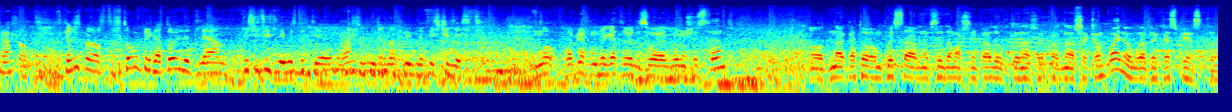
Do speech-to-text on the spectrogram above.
Хорошо. Скажите, пожалуйста, что вы приготовили для посетителей выставки Russian Internet Week 2010? Ну, во-первых, мы приготовили свой огромнейший стенд, вот, на котором представлены все домашние продукты нашей, нашей компании, лаборатории Касперского.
